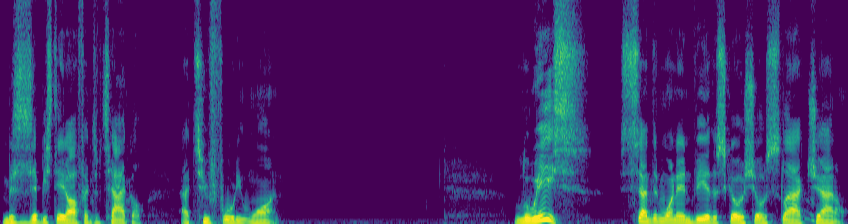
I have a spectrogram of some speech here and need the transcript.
Mississippi State offensive tackle at 241. Luis sending one in via the SchoShow Slack channel.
